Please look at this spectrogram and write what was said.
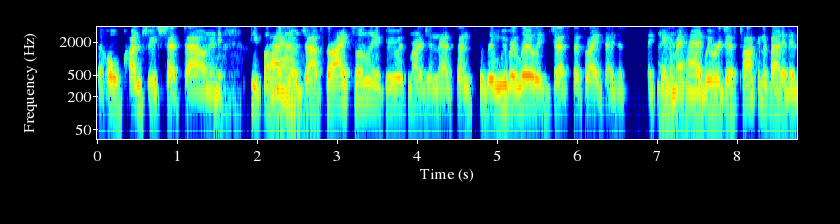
the whole country is shut down and people have yeah. no jobs. So I totally agree with Marge in that sense. Cause then we were literally just that's why I, I just it came yeah. to my head. We were just talking about it is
